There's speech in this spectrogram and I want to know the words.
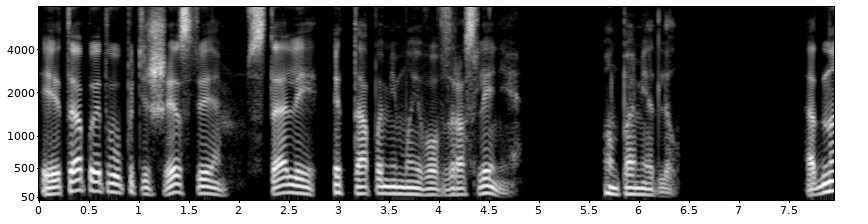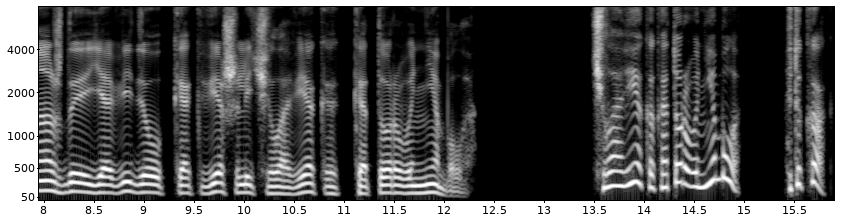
И этапы этого путешествия стали этапами моего взросления. Он помедлил. Однажды я видел, как вешали человека, которого не было. Человека, которого не было? Это как?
